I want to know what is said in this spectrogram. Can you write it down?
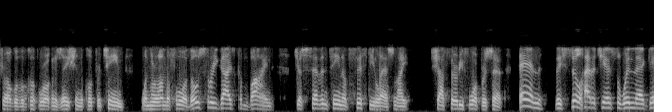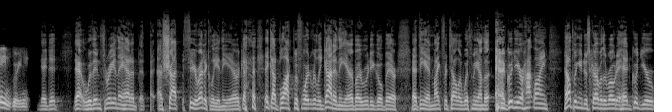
struggle, the Clipper organization, the Clipper team, when they're on the floor. Those three guys combined, just 17 of 50 last night, shot 34%. And they still had a chance to win that game, Greeny. They did. Yeah, within three, and they had a, a, shot theoretically in the air. It got, it got, blocked before it really got in the air by Rudy Gobert at the end. Mike Fratello with me on the Goodyear hotline, helping you discover the road ahead. Goodyear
